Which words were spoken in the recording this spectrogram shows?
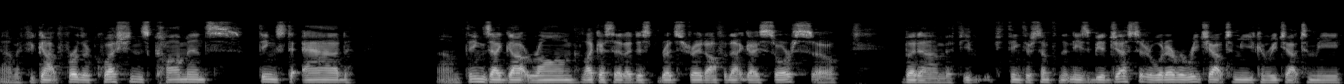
Um, if you've got further questions, comments, things to add, um, things I got wrong, like I said, I just read straight off of that guy's source. So, but um, if you if you think there's something that needs to be adjusted or whatever, reach out to me. You can reach out to me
